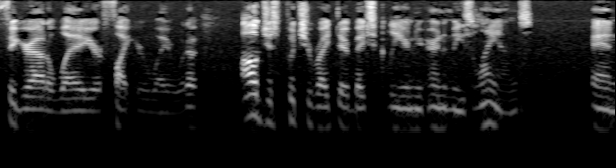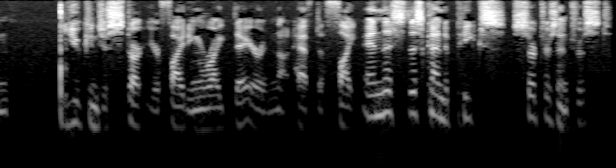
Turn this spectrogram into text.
figure out a way or fight your way or whatever. I'll just put you right there basically in your enemy's lands and you can just start your fighting right there and not have to fight. And this, this kind of piques Surtur's interest.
